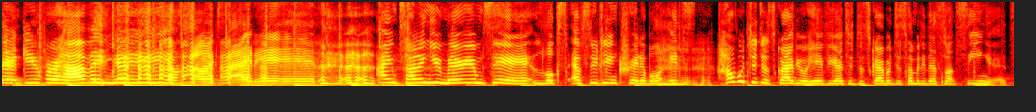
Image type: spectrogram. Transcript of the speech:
Thank you for having me. I'm so excited. I'm telling you, Marieme's hair looks absolutely incredible. It's how would you describe your hair if you had to describe it to somebody that's not seeing it?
